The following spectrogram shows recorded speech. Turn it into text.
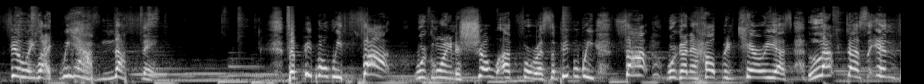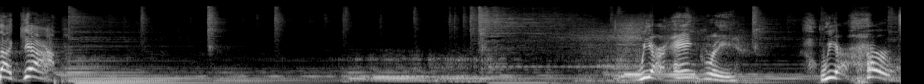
feeling like we have nothing. The people we thought were going to show up for us, the people we thought were going to help and carry us, left us in the gap. We are angry. We are hurt.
